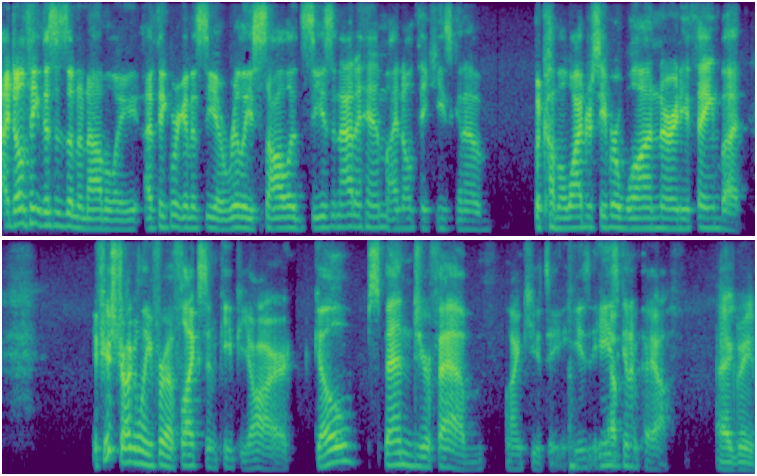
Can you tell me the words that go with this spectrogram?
I don't think this is an anomaly. I think we're going to see a really solid season out of him. I don't think he's going to become a wide receiver one or anything. But if you're struggling for a flex in PPR, go spend your fab on Coutee. He's he's yep. going to pay off. I agree.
